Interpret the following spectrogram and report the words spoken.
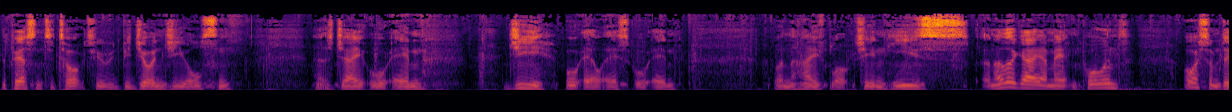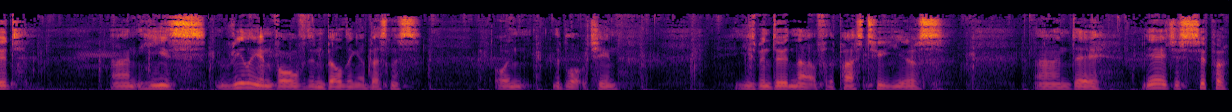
the person to talk to would be John G. Olson. That's J O N G O L S O N on the Hive blockchain. He's another guy I met in Poland. Awesome dude. And he's really involved in building a business on the blockchain. He's been doing that for the past two years. And uh, yeah, just super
